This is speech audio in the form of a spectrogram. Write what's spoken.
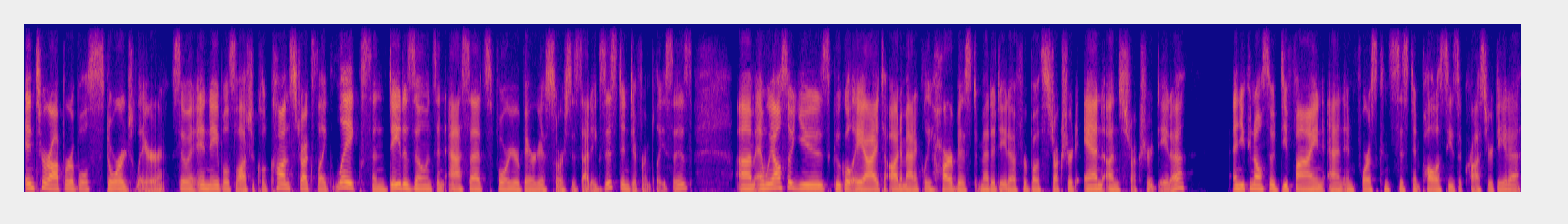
interoperable storage layer. So it enables logical constructs like lakes and data zones and assets for your various sources that exist in different places. Um, and we also use Google AI to automatically harvest metadata for both structured and unstructured data. And you can also define and enforce consistent policies across your data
